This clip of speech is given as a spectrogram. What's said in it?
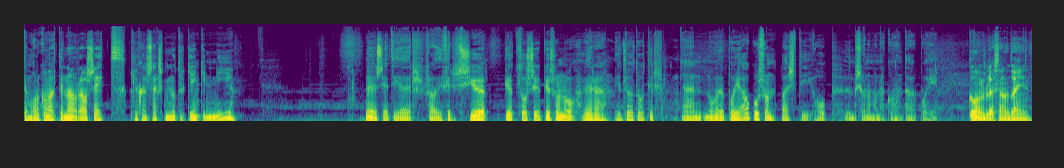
Þetta er morgunvaktin á rás 1 klukkan 6 minútur gengin nýju. Við setjum þér frá því fyrir sjö Björn Þór Sigbjörnsson og Vera Ylluðadóttir en nú hefur Bói Ágússon bæst í hóp um sjónamanna. Góðan dag, Bói. Góðan blessaðan daginn.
